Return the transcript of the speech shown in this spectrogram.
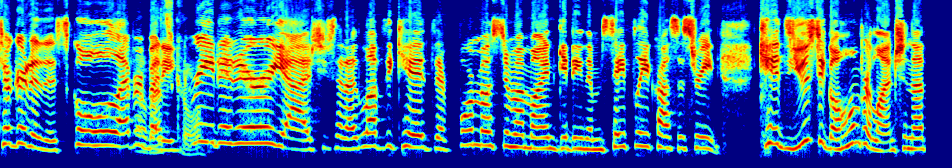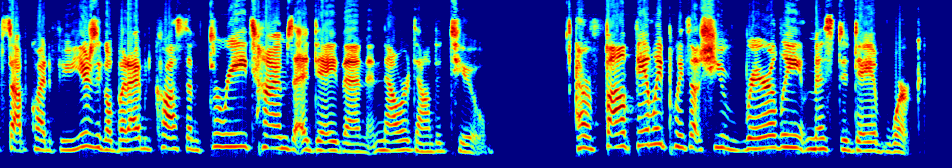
took her to the school. Oh, Everybody cool. greeted her. Yeah, she said, I love the kids. They're foremost in my mind, getting them safely across the street. Kids used to go home for lunch, and that stopped quite a few years ago, but I would cross them three times a day then, and now we're down to two her fa- family points out she rarely missed a day of work.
